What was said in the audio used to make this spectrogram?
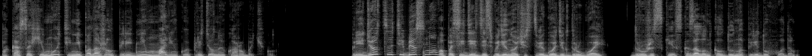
пока Сахимоти не положил перед ним маленькую плетеную коробочку. «Придется тебе снова посидеть здесь в одиночестве годик-другой», — дружески сказал он колдуну перед уходом.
